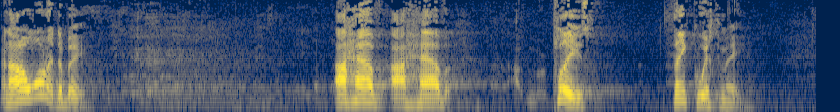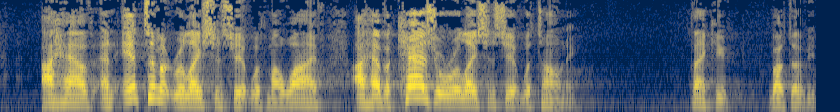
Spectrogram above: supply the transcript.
and I don't want it to be. I have, I have, please, think with me. I have an intimate relationship with my wife. I have a casual relationship with Tony. Thank you, both of you.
